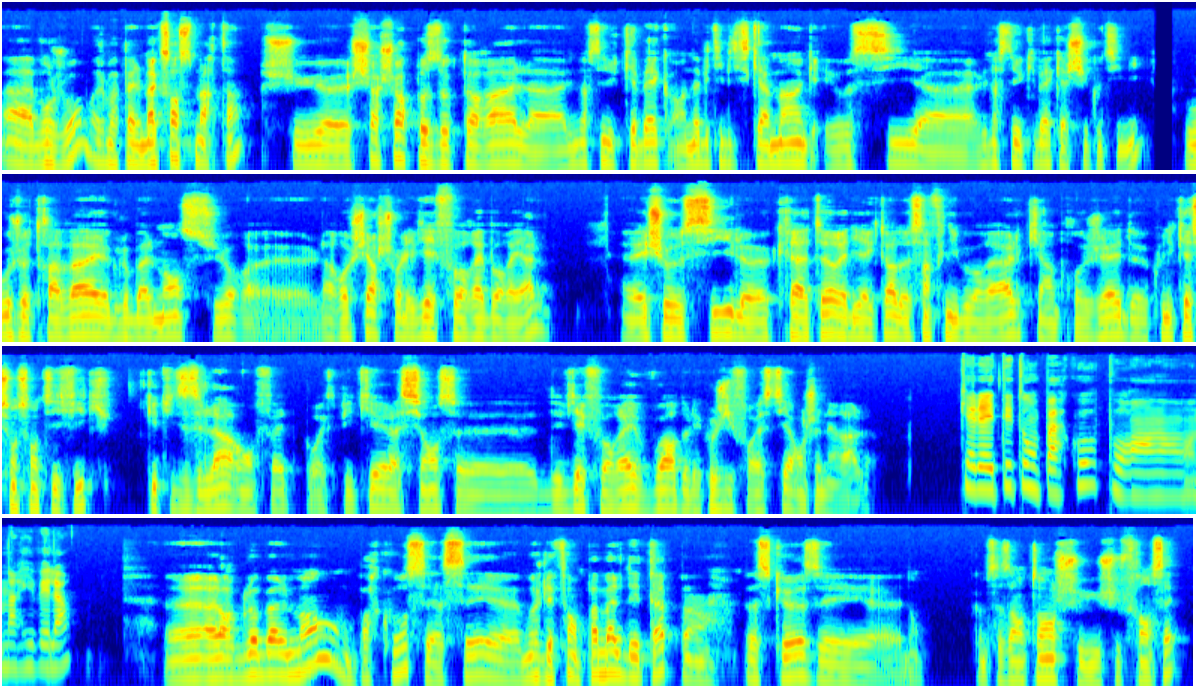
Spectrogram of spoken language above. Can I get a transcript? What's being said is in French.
Ah, bonjour, moi je m'appelle Maxence Martin, je suis euh, chercheur postdoctoral à l'Université du Québec en Abitibi-Témiscamingue et aussi à l'Université du Québec à Chicoutimi, où je travaille globalement sur euh, la recherche sur les vieilles forêts boréales. Et je suis aussi le créateur et directeur de Symphonie Boréale, qui est un projet de communication scientifique qui utilise l'art en fait pour expliquer la science des vieilles forêts, voire de l'écologie forestière en général. Quel a été ton parcours pour en arriver là? Euh, alors globalement, mon parcours c'est assez, euh, moi je l'ai fait en pas mal d'étapes hein, parce que c'est, euh, non, comme ça s'entend, je suis, je suis français.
